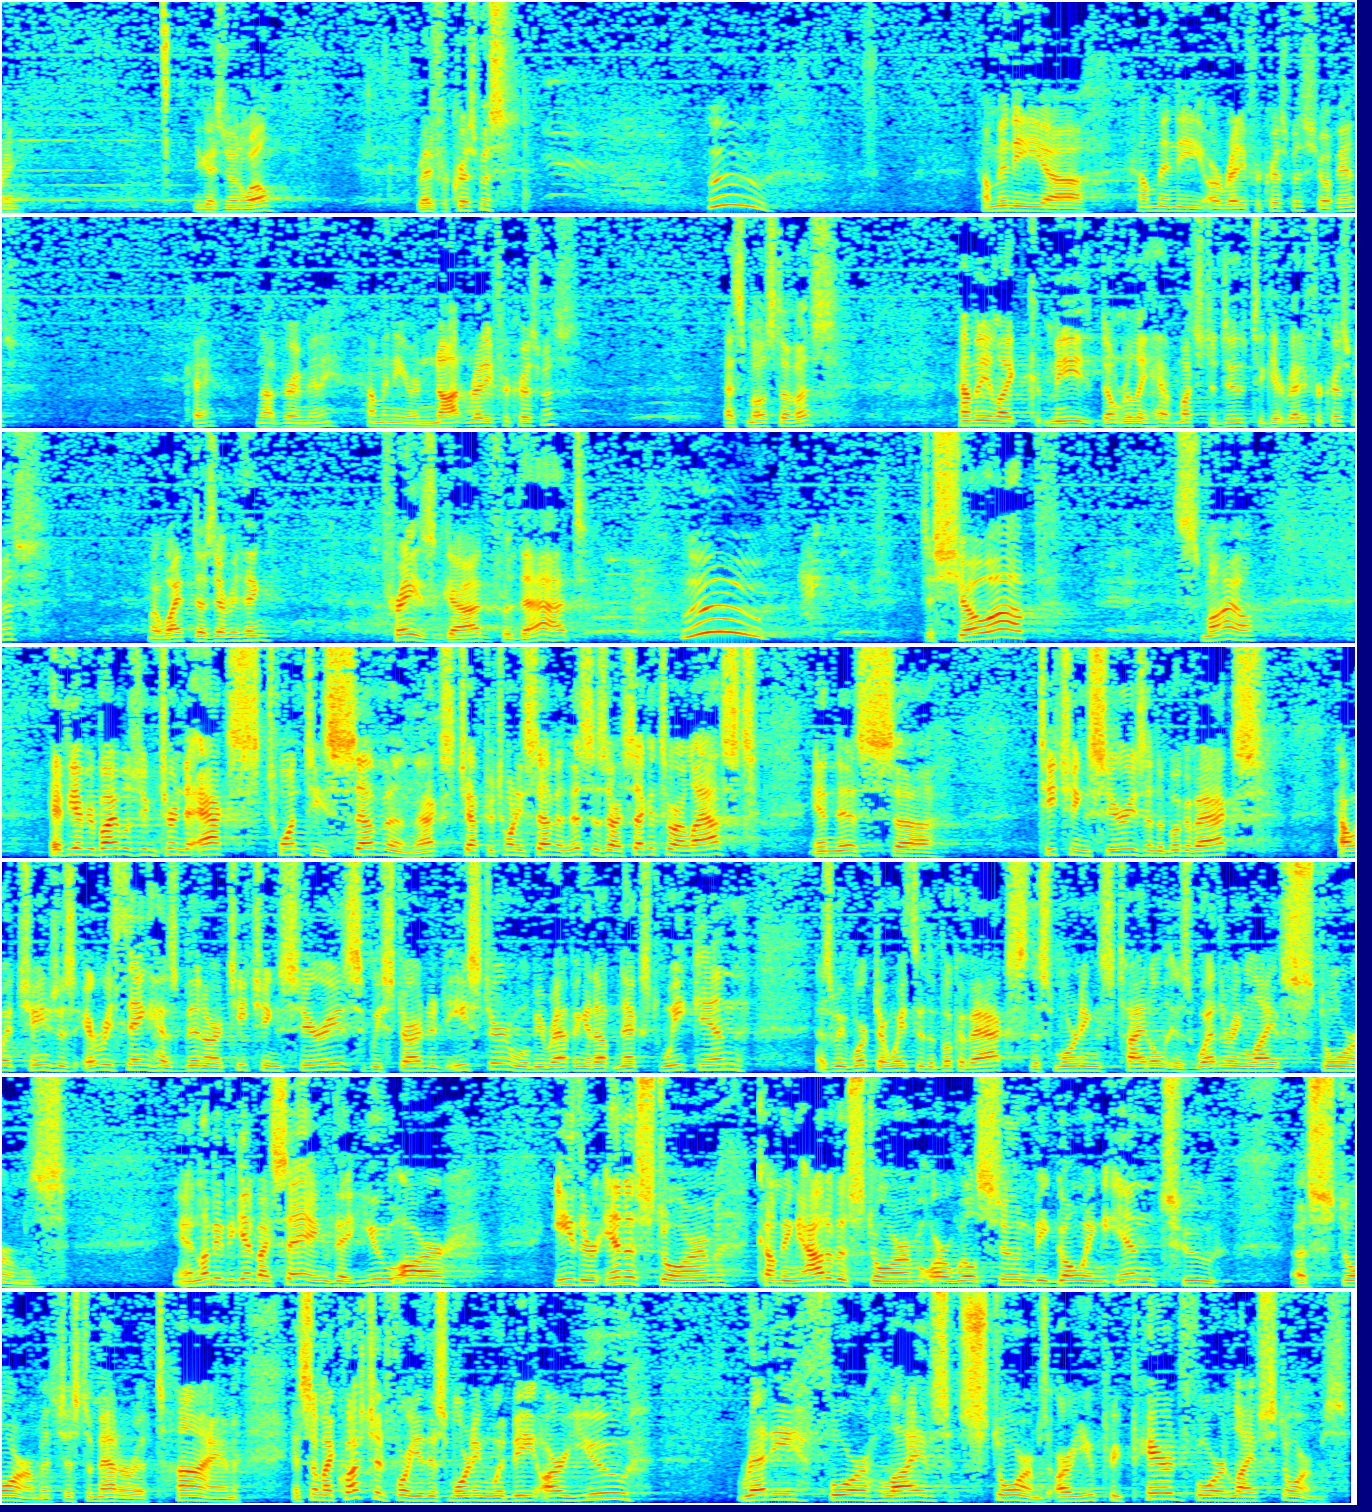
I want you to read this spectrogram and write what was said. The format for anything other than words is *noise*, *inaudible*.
morning? You guys doing well? Ready for Christmas? Woo! How many? Uh, how many are ready for Christmas? Show of hands. Okay, not very many. How many are not ready for Christmas? That's most of us. How many, like me, don't really have much to do to get ready for Christmas? My wife does everything. Praise God for that. Woo! Just show up. Smile. If you have your Bibles, you can turn to Acts 27. Acts chapter 27. This is our second to our last in this uh, teaching series in the book of Acts. How it changes everything has been our teaching series. We started Easter, and we'll be wrapping it up next weekend. As we've worked our way through the book of Acts, this morning's title is Weathering Life's Storms. And let me begin by saying that you are either in a storm, coming out of a storm, or will soon be going into a storm. It's just a matter of time. And so, my question for you this morning would be Are you ready for life's storms? Are you prepared for life's storms?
